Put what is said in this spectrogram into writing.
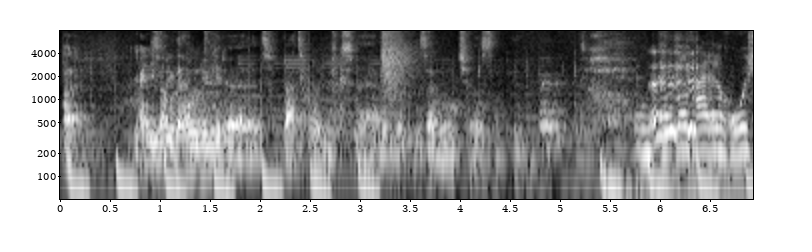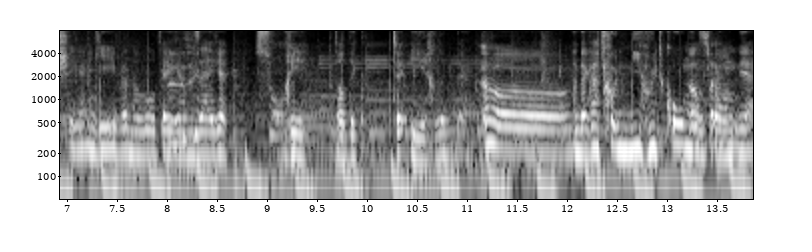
Maar, mij niet Spreek gewoon een keer uit. Praat gewoon even met hem. Dan is dat gewoon chill, snap je? Hij wil haar een roosje gaan geven en dan wil hij gaan zeggen... Sorry dat ik te eerlijk ben. Oh. En dat gaat gewoon niet goed komen. Dat is gewoon, ja.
